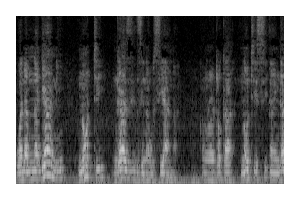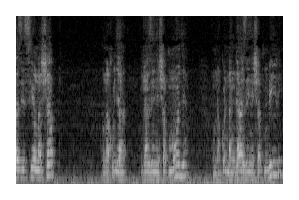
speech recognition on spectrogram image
wa namna gani noti ngazi zinahusiana. Kama unatoka noti si, uh, ngazi sio na sharp, unakuja ngazi yenye sharp moja, unakwenda ngazi yenye sharp mbili,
